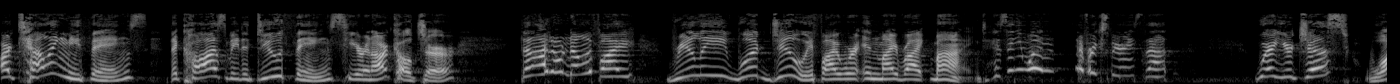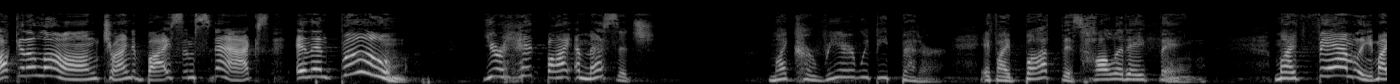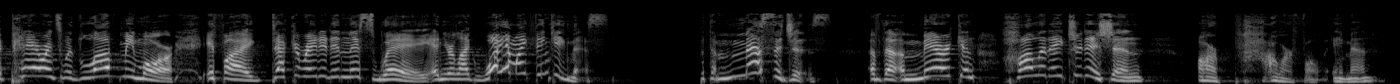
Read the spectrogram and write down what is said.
are telling me things that cause me to do things here in our culture that I don't know if I really would do if I were in my right mind. Has anyone ever experienced that? Where you're just walking along trying to buy some snacks and then boom, you're hit by a message my career would be better if I bought this holiday thing. My family, my parents would love me more if I decorated in this way. And you're like, why am I thinking this? But the messages of the American holiday tradition are powerful. Amen.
